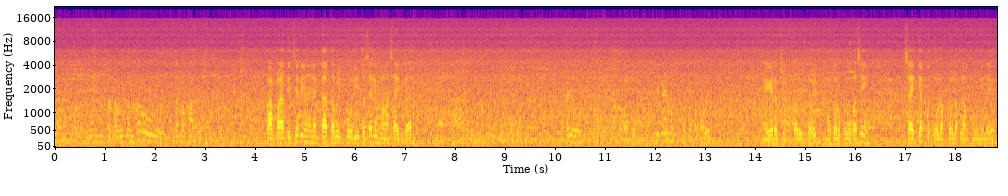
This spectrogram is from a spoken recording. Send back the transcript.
anong ano, yung tatawid lang ba o nagpapatid? Papatid sir, yung nagtatawid po dito sir, yung mga sidecar. Ah, yung mga sa inyo. Kayo, patid lang. Opo. Hindi kayo mag nagpapatawid? Mahirap siya tawid-tawid. Motor po kasi. Sidecar, tutulak-tulak lang po nila yun.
